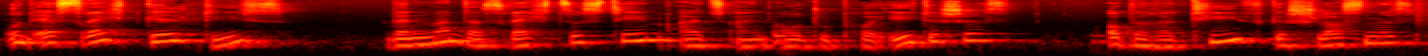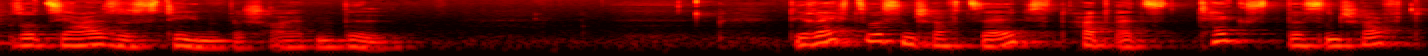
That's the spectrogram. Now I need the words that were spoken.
Und erst recht gilt dies, wenn man das Rechtssystem als ein autopoetisches, operativ geschlossenes Sozialsystem beschreiben will. Die Rechtswissenschaft selbst hat als Textwissenschaft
